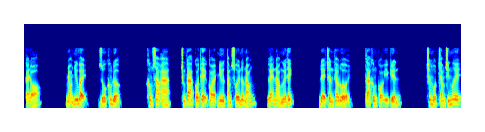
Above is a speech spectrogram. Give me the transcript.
cái đó. Nhỏ như vậy, dù không được. Không sao a, chúng ta có thể coi như tắm suối nước nóng, lẽ nào ngươi thích? Để trần theo đuổi, ta không có ý kiến. Chương một trăm chín mươi,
